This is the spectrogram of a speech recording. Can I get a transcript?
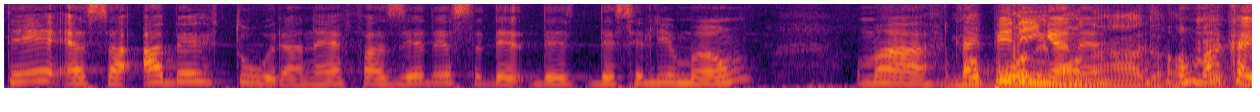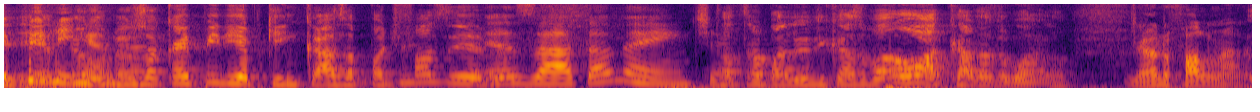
ter essa abertura, né, fazer desse, de, de, desse limão uma, uma caipirinha, né? Uma, uma caipirinha. caipirinha. Pelo menos uma caipirinha, porque em casa pode fazer. Viu? Exatamente. Tá trabalhando em casa. Ó, a cara do Marlon. Eu não falo nada.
